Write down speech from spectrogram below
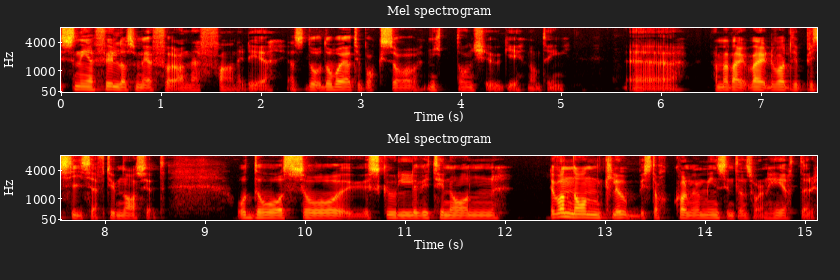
snedfylla som är för, ah, när fan är det? Alltså då, då var jag typ också 19-20 någonting. Eh, ja, men var, var, det var typ precis efter gymnasiet. Och då så skulle vi till någon, det var någon klubb i Stockholm, jag minns inte ens vad den heter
